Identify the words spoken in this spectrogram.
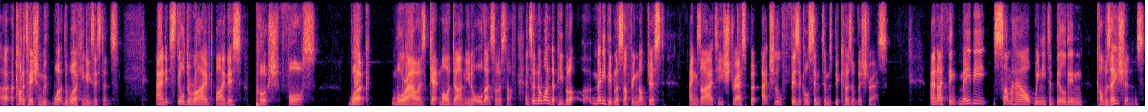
uh, a connotation with what, the working existence. And it's still derived by this push, force, work more hours, get more done, you know, all that sort of stuff. And so no wonder people, are, uh, many people are suffering not just anxiety, stress, but actual physical symptoms because of the stress. And I think maybe somehow we need to build in conversations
